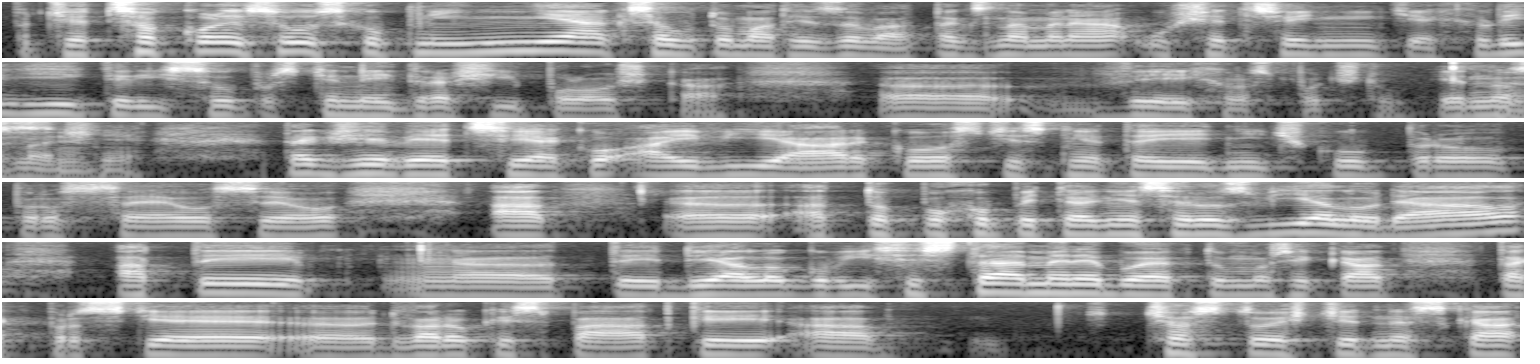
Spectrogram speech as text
Protože cokoliv jsou schopní nějak se automatizovat, tak znamená ušetření těch lidí, kteří jsou prostě nejdražší položka uh, v jejich rozpočtu, jednoznačně. Jasně. Takže věci jako IVR, stisněte jedničku pro, pro SEO, SEO a, uh, a to pochopitelně se rozvíjelo dál a ty, uh, ty dialogové systémy, nebo jak tomu říkat, tak prostě dva roky zpátky a často ještě dneska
